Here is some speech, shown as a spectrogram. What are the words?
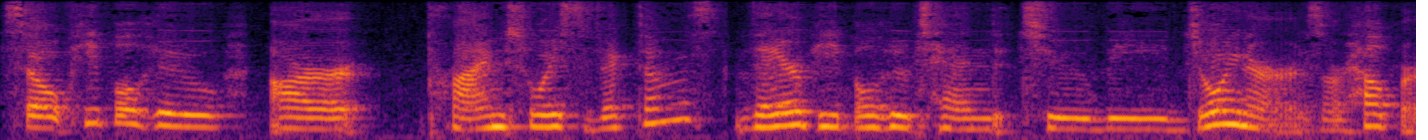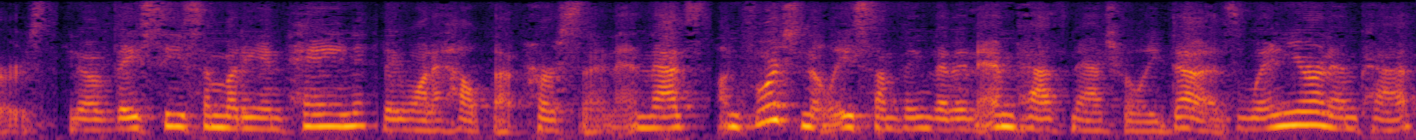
So people who are prime choice victims, they are people who tend to be joiners or helpers. You know, if they see somebody in pain, they want to help that person. And that's unfortunately something that an empath naturally does. When you're an empath,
